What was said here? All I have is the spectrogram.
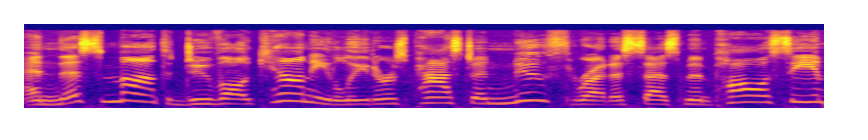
and this month, Duval County leaders passed a new threat assessment policy,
